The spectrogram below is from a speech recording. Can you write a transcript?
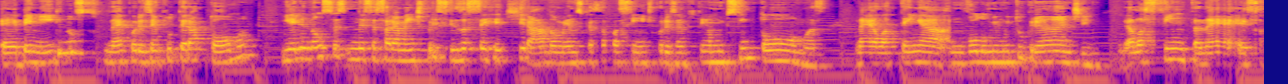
é, benignos, né? Por exemplo, o teratoma, e ele não necessariamente precisa ser retirado, ao menos que essa paciente, por exemplo, tenha muitos sintomas, né? Ela tenha um volume muito grande, ela sinta, né? Essa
